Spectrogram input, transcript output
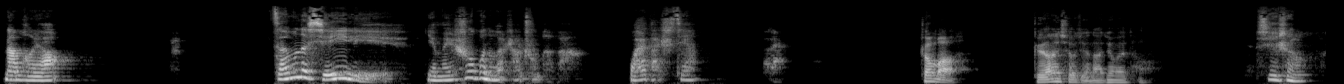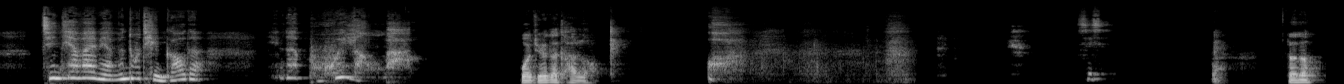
男朋友，咱们的协议里也没说不能晚上出门吧？我还赶时间。来张妈，给安小姐拿件外套。先生，今天外面温度挺高的，应该不会冷吧？我觉得她冷。哦，谢谢。等等，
